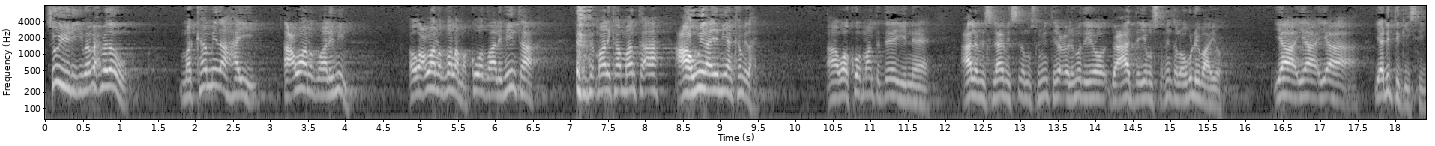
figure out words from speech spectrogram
soo yidhi imaam axmedow ma ka mid ahay acwaan aalimiin aw acwaan adalama kuwa aalimiinta maalinkaa maanta ah? Caawinaya miyaan ka mid ahay waa kuwa maanta dee in caalam islaami sida muslimiinta iyo culimada iyo ducaadda iyo muslixiinta loogu dhibaayo yaa yaa yaa yaa dhibta geystay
